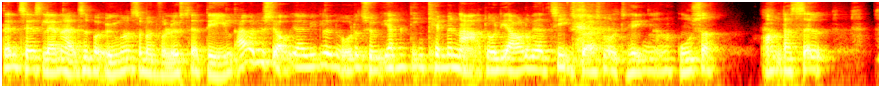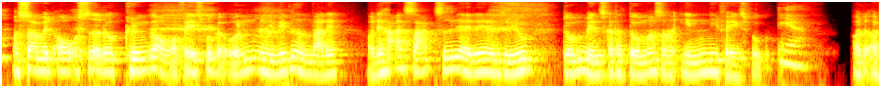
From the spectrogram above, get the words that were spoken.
Den test lander altid på yngre, så man får lyst til at dele. Ej, hvor er det sjovt, jeg er i virkeligheden 28. Jamen, det er en kæmpe nar. Du har lige afleveret 10 spørgsmål til en eller anden russer om dig selv. Og så om et år sidder du og klynker over Facebook og onde, men i virkeligheden var det, og det har jeg sagt tidligere i det her interview, dumme mennesker, der dummer sig inde i Facebook. Ja. Og, og,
